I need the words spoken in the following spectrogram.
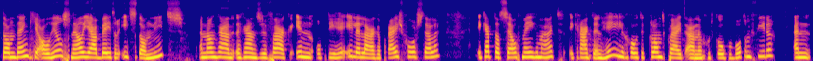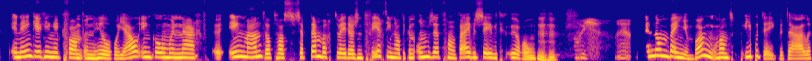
dan denk je al heel snel, ja, beter iets dan niets. En dan gaan, gaan ze vaak in op die hele lage prijsvoorstellen. Ik heb dat zelf meegemaakt. Ik raakte een hele grote klant kwijt aan een goedkope bottomfeeder. En in één keer ging ik van een heel royaal inkomen naar eh, één maand. Dat was september 2014, had ik een omzet van 75 euro. Mhm. Oei. Ja. En dan ben je bang, want hypotheek betalen,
